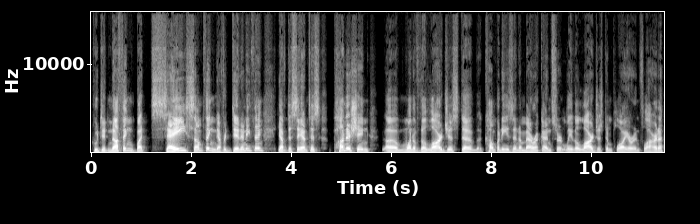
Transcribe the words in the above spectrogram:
who did nothing but say something, never did anything. You have DeSantis punishing uh, one of the largest uh, companies in America and certainly the largest employer in Florida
